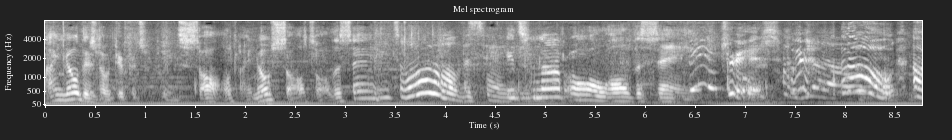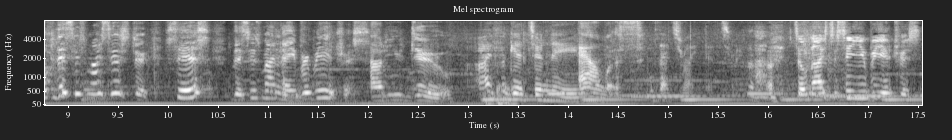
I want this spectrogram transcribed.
I know there's no difference between salt. I know salt's all the same. It's all all the same. It's not all all the same. Beatrice! Hello! Uh, this is my sister. Sis, this is my neighbor Beatrice. How do you do? I forget your name. Alice. That's right, that's right. So nice to see you, Beatrice.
